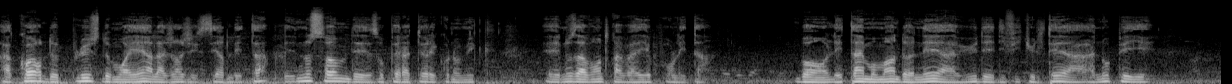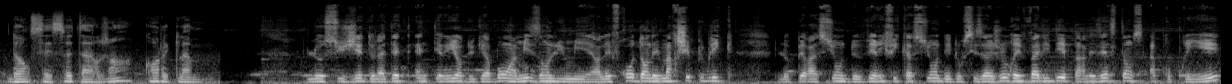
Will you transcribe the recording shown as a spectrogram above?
accorde plus de moyens à l'agent judiciaire de l'État. Nous sommes des opérateurs économiques et nous avons travaillé pour l'État. Bon, l'État à un moment donné a eu des difficultés à, nous payer. Donc c'est cet argent qu'on réclame. Le sujet de la dette intérieure du Gabon a mis en lumière les fraudes dans les marchés publics. L'opération de vérification des dossiers à jour est validée par les instances appropriées.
